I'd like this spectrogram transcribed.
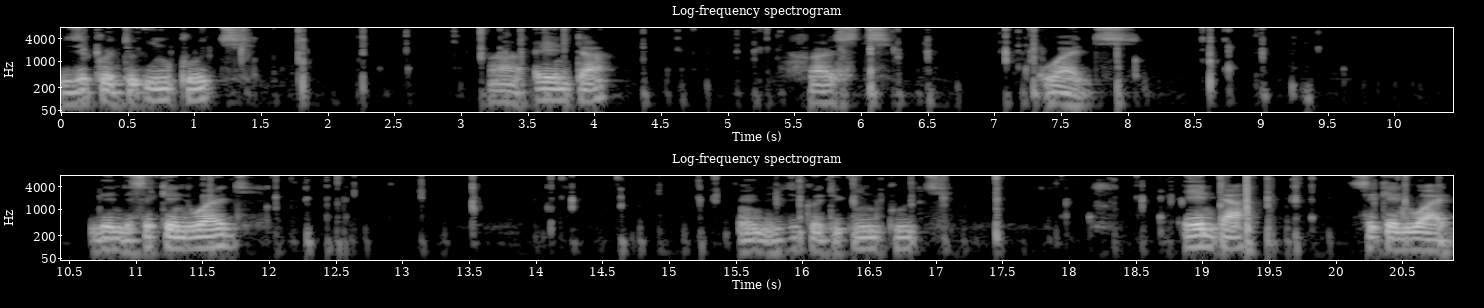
is equal to input uh, enter first word then the second word. And is equal to input. Enter. Second word.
